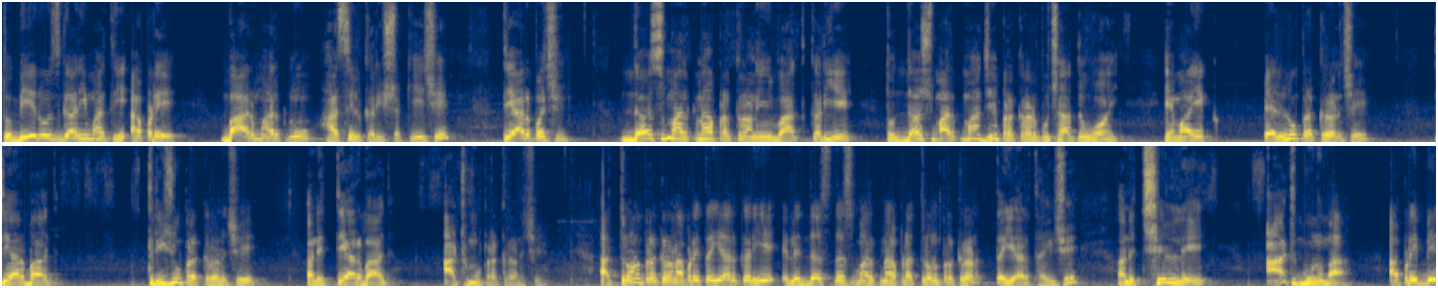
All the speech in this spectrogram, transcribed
તો બેરોજગારીમાંથી આપણે બાર માર્કનું હાસિલ કરી શકીએ છીએ. ત્યાર પછી દસ માર્કના પ્રકરણની વાત કરીએ તો દસ માર્કમાં જે પ્રકરણ પૂછાતું હોય એમાં એક પહેલું પ્રકરણ છે, ત્યારબાદ ત્રીજું પ્રકરણ છે અને ત્યારબાદ આઠમું પ્રકરણ છે. આ ત્રણ પ્રકરણ આપણે તૈયાર કરીએ એટલે દસ દસ માર્કના આપણા ત્રણ પ્રકરણ તૈયાર થાય છે. અને છેલ્લે આઠ ગુણમાં આપણે બે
